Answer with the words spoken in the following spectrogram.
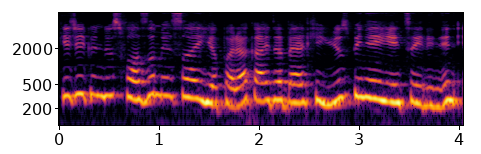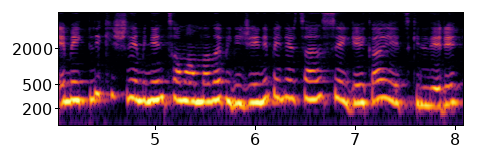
Gece gündüz fazla mesai yaparak ayda belki 100 bin EYT'linin emeklilik işleminin tamamlanabileceğini belirten SGK yetkilileri,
